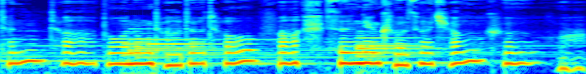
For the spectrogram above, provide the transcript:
人在等他，拨弄他的头发，思念刻在墙和瓦。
